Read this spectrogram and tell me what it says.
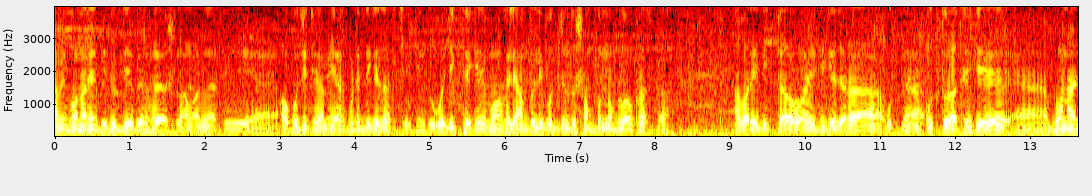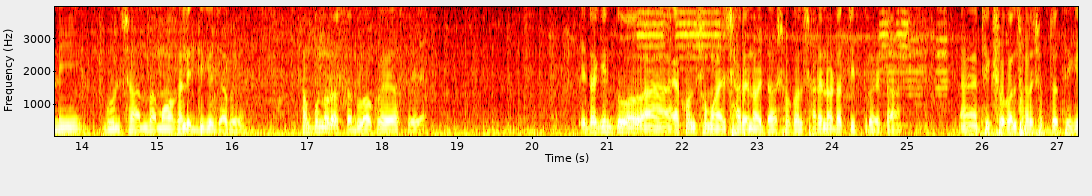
আমি বনানীর ভিতর দিয়ে বের হয়ে আসলাম। আমি আছি অপোজিটে আমি এয়ারপোর্টের দিকে যাচ্ছি। কিন্তু ওই দিক থেকে মহাখালী আমতলি পর্যন্ত সম্পূর্ণ ব্লক রাস্তা। আবার এই দিকটাও এইদিকে যারা উত্তরা থেকে বনানী, গুলশান বা মহাখালীর দিকে যাবে, সম্পূর্ণ রাস্তা ব্লক হয়ে আছে। এটা কিন্তু এখন সময় সাড়ে নয়টা, সকাল সাড়ে নয়টার চিত্র এটা। ঠিক সকাল সাড়ে সাতটা থেকে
